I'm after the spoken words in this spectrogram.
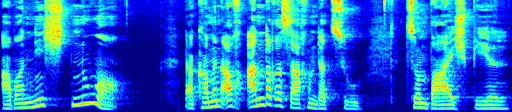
Aber nicht nur. Da kommen auch andere Sachen dazu. Zum Beispiel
